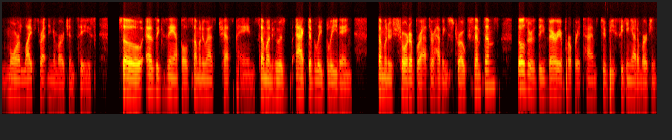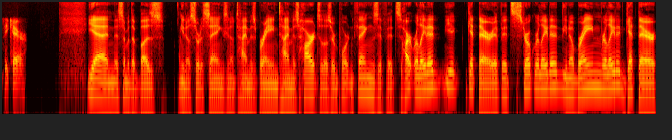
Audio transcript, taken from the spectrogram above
more life threatening emergencies. So, as example, someone who has chest pain, someone who is actively bleeding, someone who's short of breath or having stroke symptoms, those are the very appropriate times to be seeking out emergency care. Yeah, and some of the buzz you know, sort of sayings, you know, time is brain, time is heart. So those are important things. If it's heart related, you get there. If it's stroke related, you know, brain related, get there.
